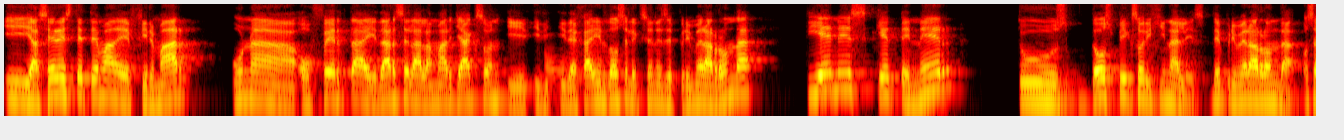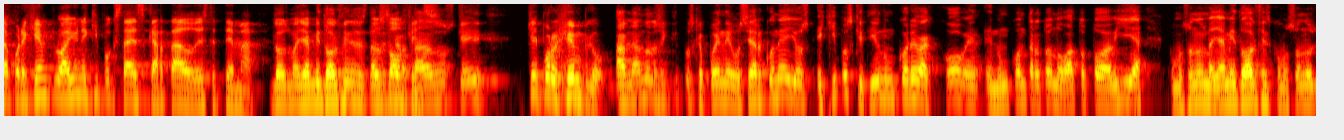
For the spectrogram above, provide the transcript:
y hacer este tema de firmar una oferta y dársela a Lamar Jackson y, y dejar ir dos selecciones de primera ronda, tienes que tener tus dos picks originales de primera ronda. O sea, por ejemplo, hay un equipo que está descartado de este tema. Los Miami Dolphins están descartados. Que, que, por ejemplo, hablando de los equipos que pueden negociar con ellos, equipos que tienen un coreback joven en un contrato novato todavía, como son los Miami Dolphins, como son los,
